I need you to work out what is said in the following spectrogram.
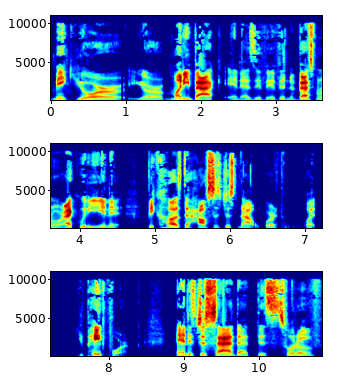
make your your money back in as if, if an investment or equity in it because the house is just not worth what you paid for. And it's just sad that this sort of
